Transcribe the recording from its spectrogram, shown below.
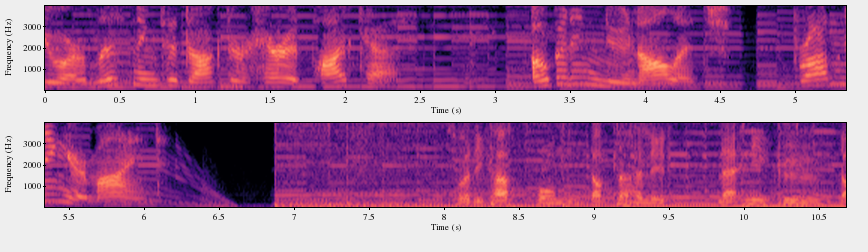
You are listening to Dr. Harrit Podcast. Opening new knowledge, broadening your mind. สวัสดีครับ ผมดรหลิตและนี่คือด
